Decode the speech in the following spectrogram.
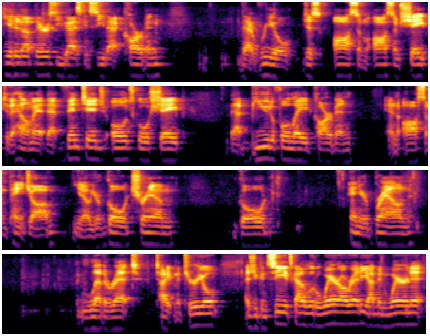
Get it up there so you guys can see that carbon, that real, just awesome, awesome shape to the helmet, that vintage, old school shape, that beautiful laid carbon, and awesome paint job. You know, your gold trim, gold, and your brown leatherette type material. As you can see, it's got a little wear already. I've been wearing it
